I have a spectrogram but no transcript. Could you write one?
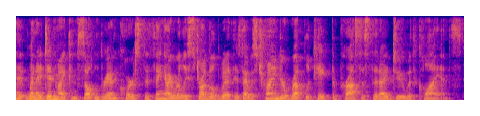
uh, when i did my consultant brand course the thing i really struggled with is i was trying to replicate the process that i do with clients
